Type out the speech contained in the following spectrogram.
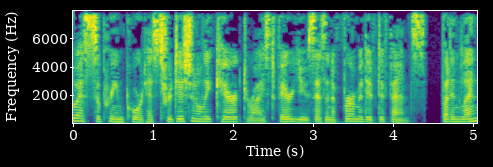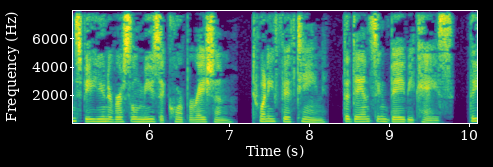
U.S. Supreme Court has traditionally characterized fair use as an affirmative defense, but in Lenz v. Universal Music Corporation, 2015, the Dancing Baby case, the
